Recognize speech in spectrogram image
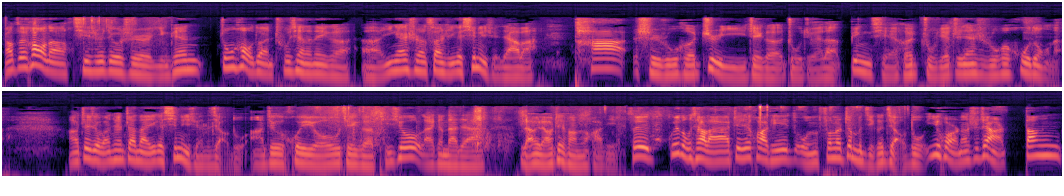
然后最后呢，其实就是影片中后段出现的那个，呃，应该是算是一个心理学家吧。他是如何质疑这个主角的，并且和主角之间是如何互动的啊？这就完全站在一个心理学的角度啊，就会由这个貔貅来跟大家聊一聊这方面的话题。所以归总下来啊，这些话题我们分了这么几个角度。一会儿呢是这样，当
